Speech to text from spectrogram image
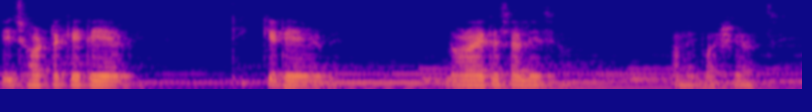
এই ঝড়টা কেটে যাবে। ঠিক কেটে যাবে। লড়াইটা চালিয়ে যাও। আমি পাশে আছি।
